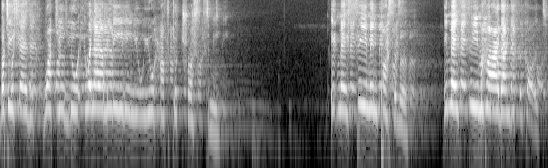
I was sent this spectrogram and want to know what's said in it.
But he says, What you do, when I am leading you, you have to trust me. It may seem impossible, it may seem hard and difficult.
